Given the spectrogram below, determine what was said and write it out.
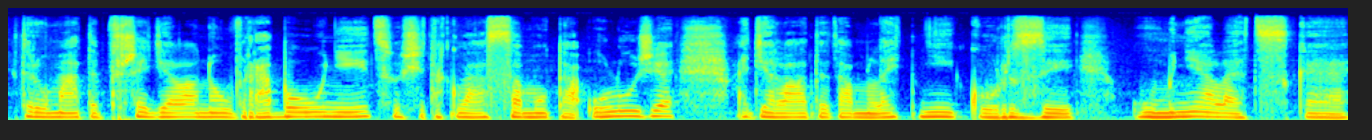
kterou máte předělanou v Rabouni, což je taková samota u luže a děláte tam letní kurzy umělecké.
